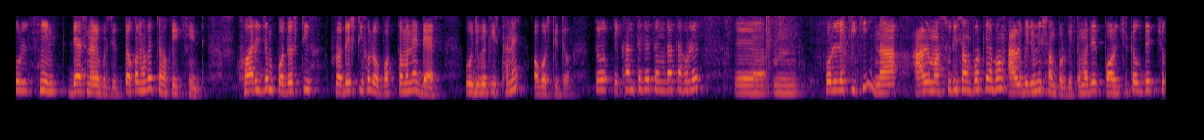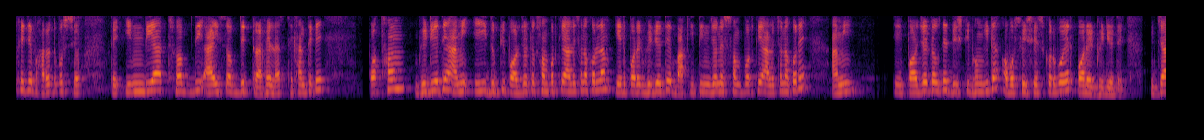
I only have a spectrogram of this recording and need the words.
উল হিন্দ ড্যাশ নামে পরিচিত। তখন হবে তহকিক হিন্দ। খোয়ারিজম প্রদেশটি প্রদেশটি হলো বর্তমানে ড্যাশ, উজবেকিস্তানে অবস্থিত। তো এখান থেকে তোমরা তাহলে পড়লে কি কি? না আল মাসুদি সম্পর্কে এবং আল বিরুনি সম্পর্কে। তোমাদের পর্যটকদের চোখে যে ভারতবর্ষ, তো India through the eyes of the traveller সেখান থেকে প্রথম ভিডিওতে আমি এই দুটি পর্যটক সম্পর্কে আলোচনা করলাম। এরপরের ভিডিওতে বাকি তিনজনের সম্পর্কে আলোচনা করে আমি এই পর্যটকদের দৃষ্টিভঙ্গিটা অবশ্যই শেষ করব এর পরের ভিডিওতে। যা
